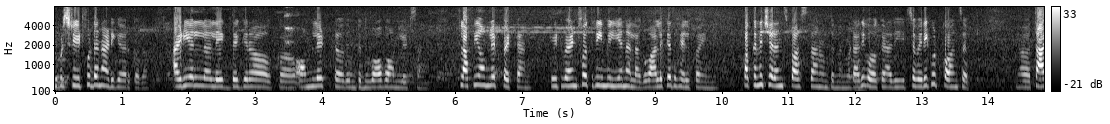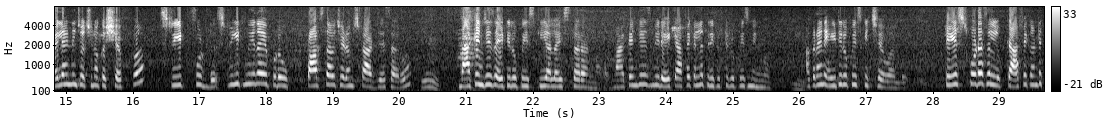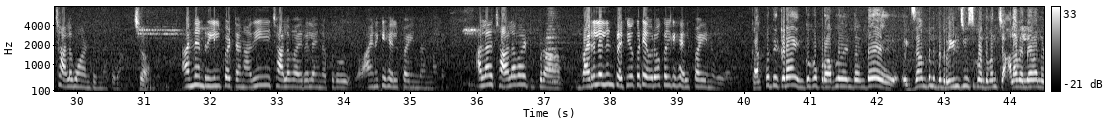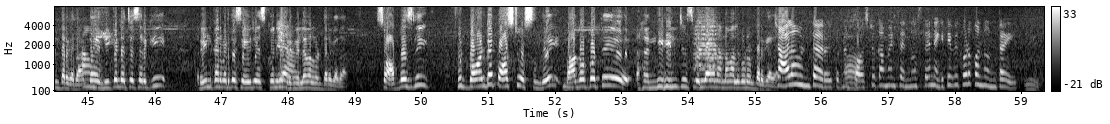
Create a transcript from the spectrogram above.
ఇప్పుడు స్ట్రీట్ ఫుడ్ అని అడిగారు కదా. ఐడియల్ లేక్ దగ్గర ఒక ఆమ్లెట్ అది ఉంటుంది వావ్ ఆమ్లెట్స్ అని. ఫ్లఫీ ఆమ్లెట్ పెట్టాను. It went for three million అలాగ. వాళ్ళకి అది హెల్ప్ అయింది. పక్కనే చరణ్స్ పాస్తా అని ఉంటుంది అనమాట అది వర్క్ అది it's a very good concept Thailand నుంచి వచ్చిన ఒక షెఫ్ స్ట్రీట్ ఫుడ్ స్ట్రీట్ మీద ఇప్పుడు పాస్తా చేయడం స్టార్ట్ చేశారు. మ్యాక్ అండ్ చీజ్ ఎయిటీ రూపీస్కి అలా ఇస్తారనమాట మ్యాక్ అండ్ చీజ్ మీరు ఏ క్యాఫేకి వెళ్ళినా త్రీ ఫిఫ్టీ రూపీస్ మినిమం అక్కడ ఆయన ఎయిటీ రూపీస్కి ఇచ్చేవాళ్ళు. టేస్ట్ కూడా అసలు క్యాఫే కంటే చాలా బాగుంటుంది అక్కడ. అని నేను రీల్ పెట్టాను. అది చాలా వైరల్ అయినప్పుడు ఆయనకి హెల్ప్ అయింది అనమాట అలా చాలా వాటి వైరల్ వెళ్ళిన ప్రతి ఒక్కటి ఎవరో ఒకరికి హెల్ప్ అయినవి. కాకపోతే ఇక్కడ ఇంకొక ప్రాబ్లం ఏంటంటే ఎగ్జాంపుల్ ఇప్పుడు రీల్ చూసి కొంతమంది చాలా వెళ్ళే వాళ్ళు ఉంటారు కదా. అంటే వీకెండ్ వచ్చేసరికి రీల్ కనబడితే సేవ్ చేసుకొని అక్కడికి వెళ్ళే వాళ్ళు ఉంటారు కదా. సో ఆబ్వియస్లీ ఫుడ్ బాగుంటే పాజిటివ్ వస్తుంది. బాగోకపోతే నీ రీల్ చూసి వెళ్ళామని అన్న వాళ్ళు కూడా ఉంటారు కదా. చాలా ఉంటారు. ఇప్పుడు నాకు పాజిటివ్ కమెంట్స్ ఎన్ని వస్తాయి నెగిటివ్ కూడా కొన్ని ఉంటాయి. మ్మ్.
